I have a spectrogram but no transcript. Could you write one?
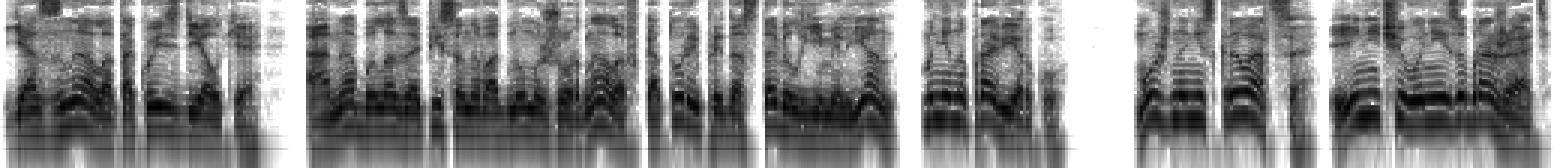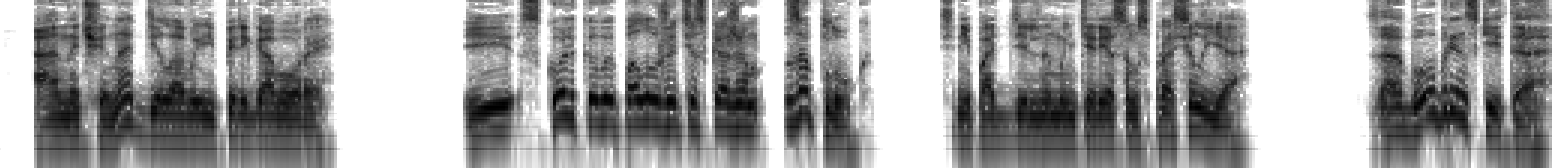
я знал о такой сделке. Она была записана в одном из журналов, который предоставил Емельян мне на проверку. Можно не скрываться и ничего не изображать, а начинать деловые переговоры. «И сколько вы положите, скажем, за плуг?» С неподдельным интересом спросил я. «За Бобринский-то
